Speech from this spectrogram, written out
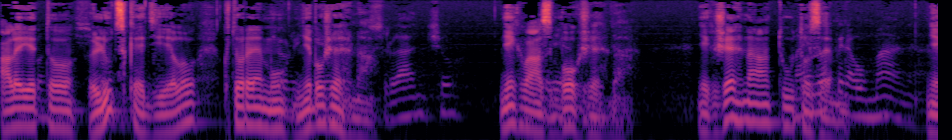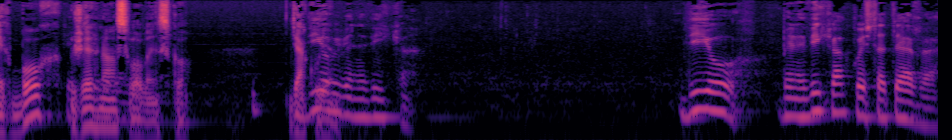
ale je to ľudské dielo, ktorému nebo žehná. Nech vás Boh žehná. Nech žehná túto zem. Nech Boh žehná Slovensko. Ďakujem. Dio benevica questa terra.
